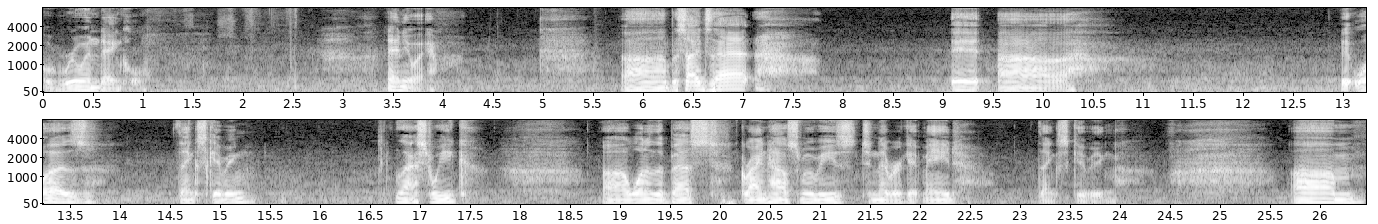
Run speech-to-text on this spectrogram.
a ruined ankle anyway uh, besides that it uh it was Thanksgiving last week. Uh, one of the best grindhouse movies to never get made. Thanksgiving. Um,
